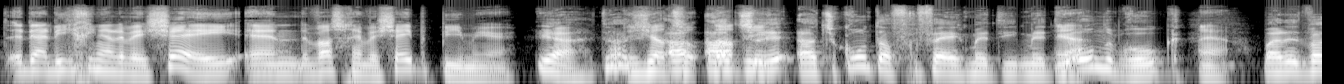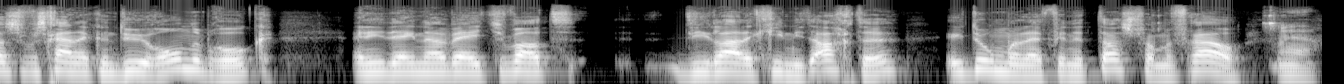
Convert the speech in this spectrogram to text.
Nou, die ging naar de wc en er was geen wc-papier meer. Ja, dat, dus je had, had, had, ze, had ze kont afgeveegd met die, met die ja. onderbroek. Ja. Maar het was waarschijnlijk een dure onderbroek. En die denkt, nou weet je wat, die laat ik hier niet achter. Ik doe hem maar even in de tas van mijn vrouw. Ja.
